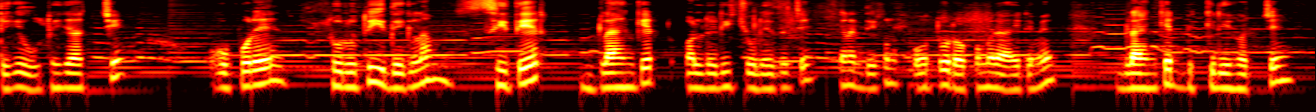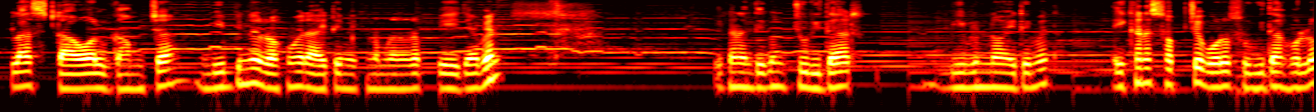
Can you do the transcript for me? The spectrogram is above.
দিকে উঠে যাচ্ছি। উপরে শুরুতেই দেখলাম শীতের ব্ল্যাঙ্কেট অলরেডি চলে এসেছে। এখানে দেখুন কত রকমের আইটেমের ব্ল্যাঙ্কেট বিক্রি হচ্ছে। প্লাস টাওয়াল গামছা, বিভিন্ন রকমের আইটেম এখানে আপনারা পেয়ে যাবেন। এখানে দেখুন চুড়িদার, বিভিন্ন আইটেমের এখানে সবচেয়ে বড় সুবিধা হলো,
